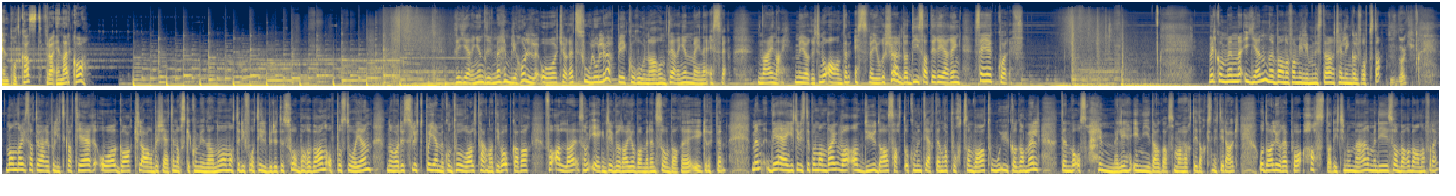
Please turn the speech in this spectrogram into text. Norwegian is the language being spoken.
En podkast fra NRK. Regjeringen driver med hemmelighold og kjører et sololøp i koronahåndteringen, mener SV. Nei, nei, vi gjør ikke noe annet enn SV gjorde sjøl da de satt i regjering, sier KrF. Velkommen igjen, barne- og familieminister Kjell Ingolf Ropstad. Tusen takk. Mandag satt du her i Politisk kvarter og ga klar beskjed til norske kommuner. Nå måtte de få tilbudet til sårbare barn opp og stå igjen. Nå var det slutt på hjemmekontor og alternative oppgaver for alle som egentlig burde ha jobba med den sårbare gruppen. Men det jeg ikke visste på mandag, var at du da satt og kommenterte en rapport som var to uker gammel. Den var også hemmelig i ni dager, som vi har hørt i Dagsnytt i dag. Og da lurer jeg på, haster det ikke noe mer med de sårbare barna for deg?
